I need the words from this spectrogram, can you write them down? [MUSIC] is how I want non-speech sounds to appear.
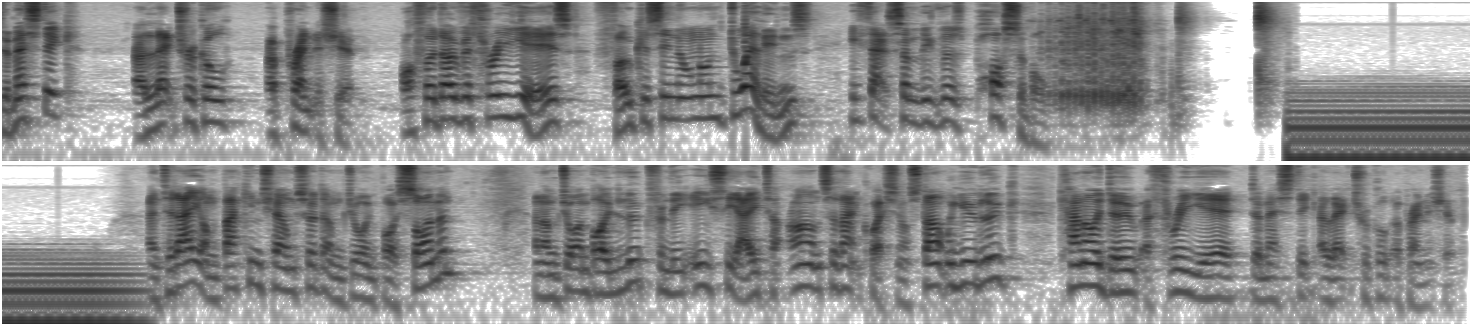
Domestic electrical apprenticeship offered over three years, focusing on, on dwellings. Is that something that's possible? And today I'm back in Chelmsford. I'm joined by Simon and I'm joined by Luke from the ECA to answer that question. I'll start with you, Luke. Can I do a three year domestic electrical apprenticeship?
